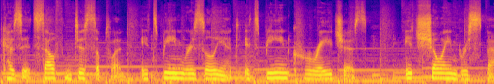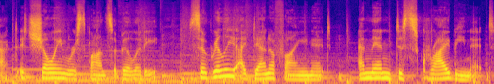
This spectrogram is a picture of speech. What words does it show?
Because it's self discipline, it's being resilient, it's being courageous, it's showing respect, it's showing responsibility. So, really identifying it and then describing it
